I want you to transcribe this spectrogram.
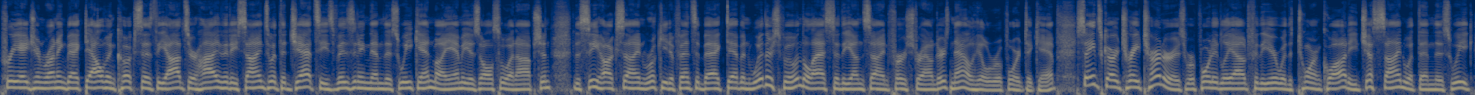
Free agent running back Dalvin Cook says the odds are high that he signs with the Jets. He's visiting them this weekend. Miami is also an option. The Seahawks signed rookie defensive back Devon Witherspoon, the last of the unsigned first rounders. Now he'll report to camp. Saints guard Trai Turner is reportedly out for the year with a torn quad. He just signed with them this week,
